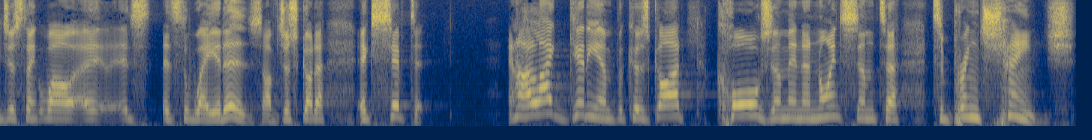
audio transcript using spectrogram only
just think, well, it's, it's the way it is. I've just got to accept it. And I like Gideon because God calls him and anoints him to, to bring change.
